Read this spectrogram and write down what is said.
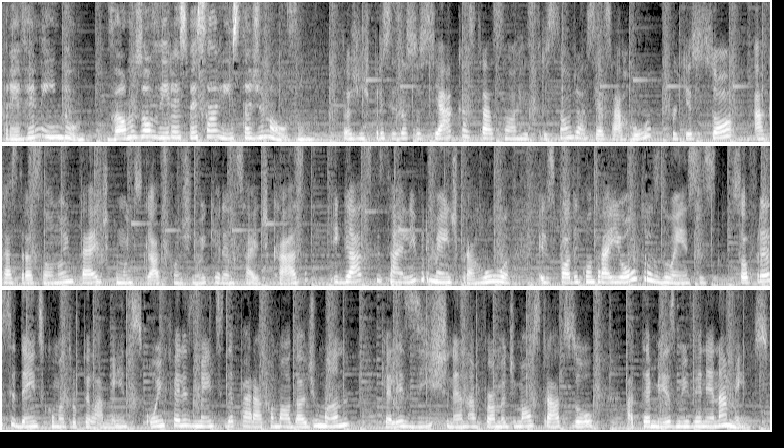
prevenindo. Vamos ouvir a especialista de novo. Então a gente precisa associar a castração à restrição de acesso à rua, porque só a castração não impede que muitos gatos continuem querendo sair de casa. E gatos que saem livremente para a rua, eles podem contrair outras doenças, sofrer acidentes como atropelamentos ou infelizmente se deparar com a maldade humana, que ela existe né, na forma de maus tratos ou até mesmo envenenamentos.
